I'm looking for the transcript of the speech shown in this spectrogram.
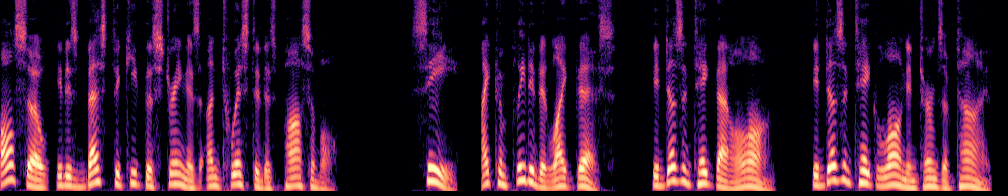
Also, it is best to keep the string as untwisted as possible. See, I completed it like this. It doesn't take that long. It doesn't take long in terms of time.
